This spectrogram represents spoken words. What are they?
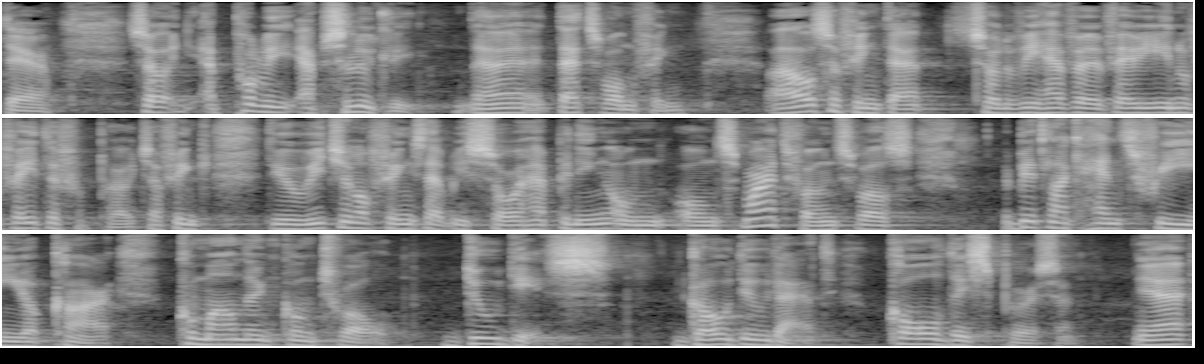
there. So uh, probably absolutely, uh, that's one thing. I also think that sort of we have a very innovative approach. I think the original things that we saw happening on on smartphones was a bit like hands free in your car, command and control. Do this, go do that, call this person. Yeah,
